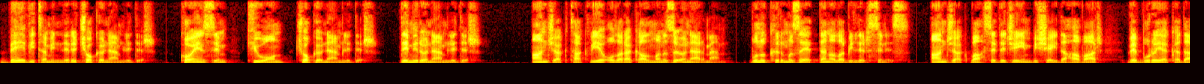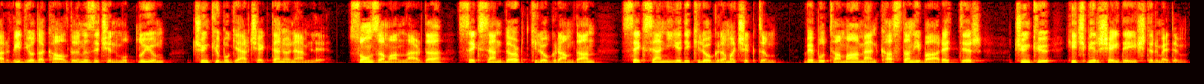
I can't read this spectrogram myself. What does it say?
B vitaminleri çok önemlidir. Koenzim Q10 çok önemlidir. Demir önemlidir. Ancak takviye olarak almanızı önermem. Bunu kırmızı etten alabilirsiniz. Ancak bahsedeceğim bir şey daha var ve buraya kadar videoda kaldığınız için mutluyum çünkü bu gerçekten önemli. Son zamanlarda 84 kilogramdan 87 kilograma çıktım ve bu tamamen kastan ibarettir çünkü hiçbir şey değiştirmedim.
